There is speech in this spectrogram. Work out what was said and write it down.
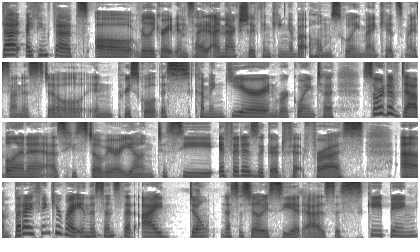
that I think that's all really great insight. I'm actually thinking about homeschooling my kids. My son is still in preschool this coming year, and we're going to sort of dabble in it as he's still very young to see if it is a good fit for us. Um, but I think you're right in the sense that I don't necessarily see it as escaping,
